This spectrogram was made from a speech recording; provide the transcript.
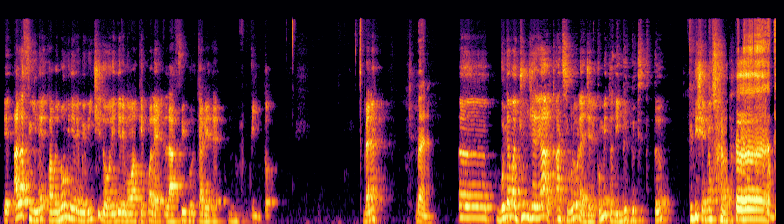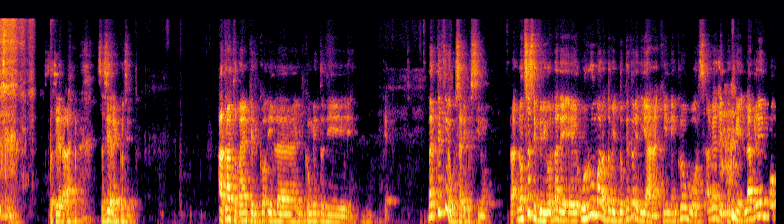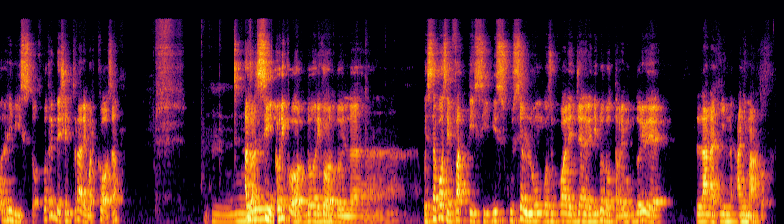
E alla fine, quando nomineremo i vincitori, diremo anche qual è la figura che avete vinto. Bene? Bene. Uh, vogliamo aggiungere altro? Anzi, volevo leggere il commento di GGT che dice non sono... stasera, stasera è così. Ah, tra l'altro poi anche il, il, il commento di, ma perché usare questi nomi? Non so se vi ricordate eh, un rumore dove il doppiatore di Anakin in Clone Wars aveva detto che l'avremmo rivisto. Potrebbe centrare qualcosa? Mm, allora, sì, lo ricordo, ricordo il, questa cosa, infatti si discusse a lungo su quale genere di prodotto avremmo potuto rivedere l'Anakin animato.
